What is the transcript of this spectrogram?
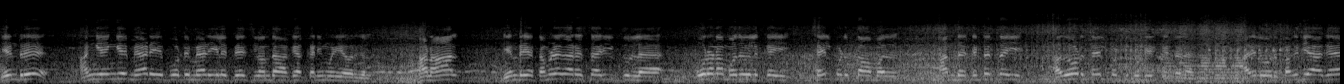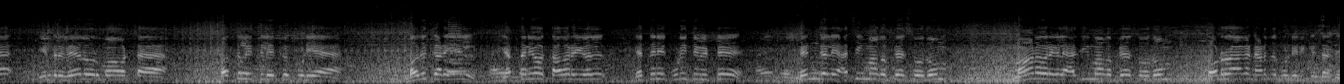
என்று அங்கெங்கே மேடையை போட்டு மேடைகளை பேசி வந்தாங்க கனிமொழி அவர்கள். ஆனால் இன்றைய தமிழக அரசு அறிவித்துள்ள பூரண மதுவிலக்கை செயல்படுத்தாமல் அந்த திட்டத்தை அதோடு செயல்படுத்திக் கொண்டிருக்கின்றனர். அதில் ஒரு பகுதியாக இன்று வேலூர் மாவட்ட பஸ் நிலையத்தில் இருக்கக்கூடிய மதுக்கடையில் எத்தனையோ தவறுகள் எத்தனை குடித்துவிட்டு பெண்களை அசிங்கமாக பேசுவதும் மாணவர்களை அதிகமாக பேசுவதும் தொடராக நடந்து கொண்டிருக்கின்றது.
